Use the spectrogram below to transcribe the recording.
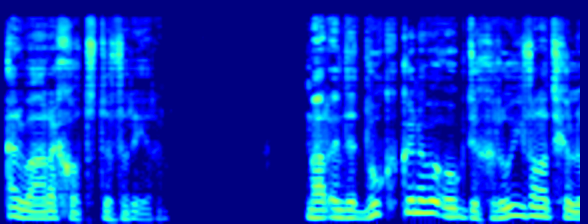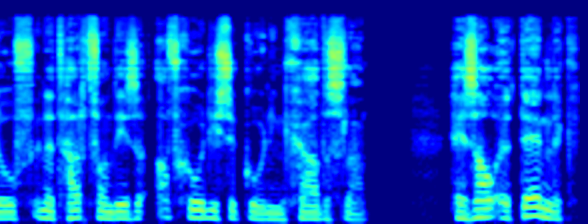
en ware God te vereren. Maar in dit boek kunnen we ook de groei van het geloof in het hart van deze afgodische koning gadeslaan. Hij zal uiteindelijk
